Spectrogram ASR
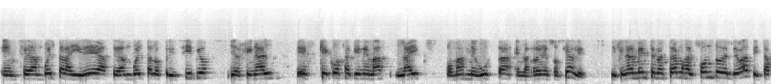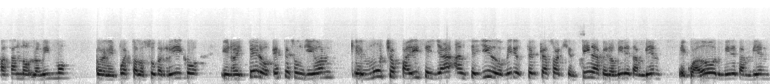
se dan vuelta las ideas, se dan vuelta los principios y al final es qué cosa tiene más likes o más me gusta en las redes sociales. Y finalmente no entramos al fondo del debate y está pasando lo mismo con el impuesto a los súper ricos. Y reitero, este es un guion que muchos países ya han seguido. Mire usted el caso de Argentina, pero mire también Ecuador, mire también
